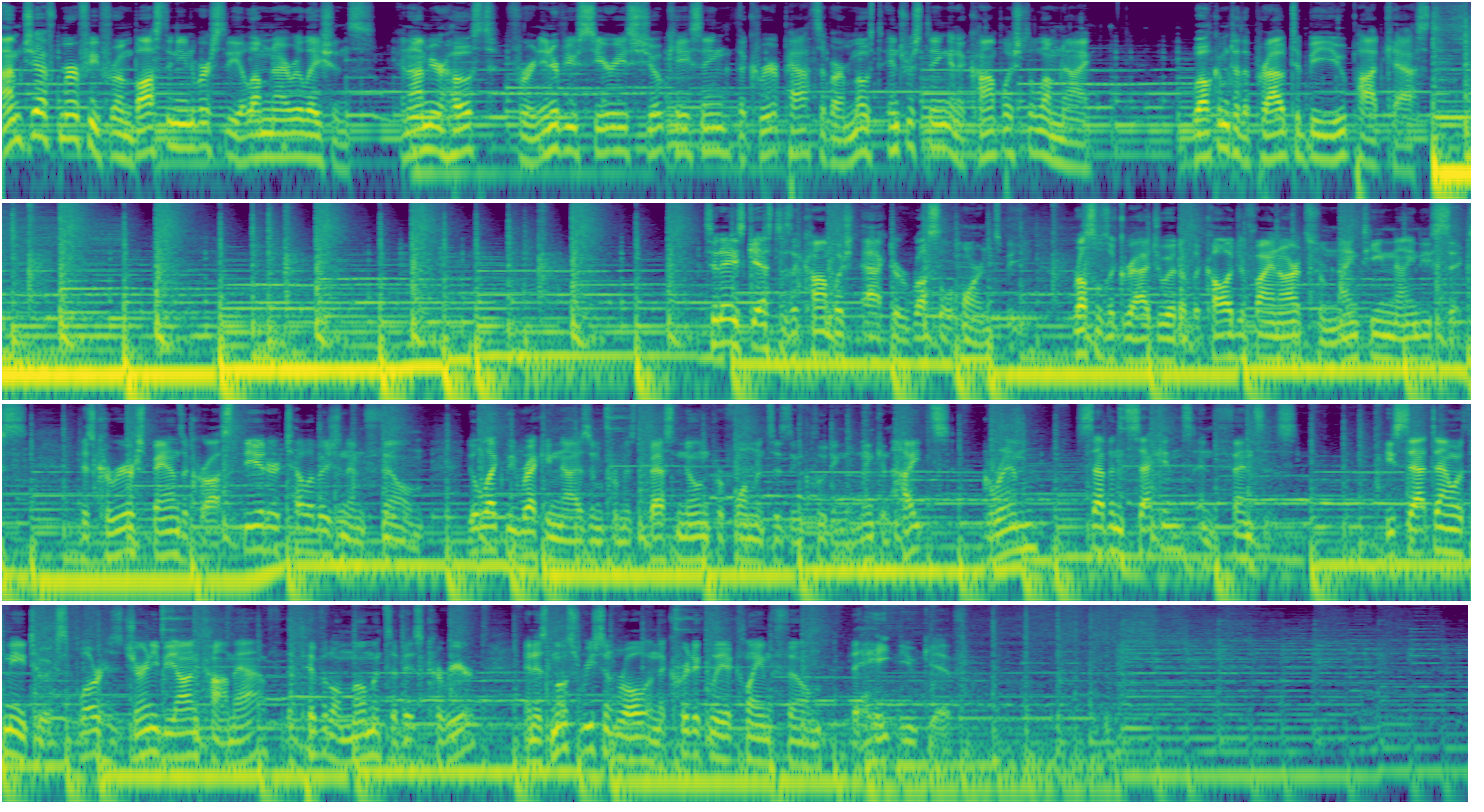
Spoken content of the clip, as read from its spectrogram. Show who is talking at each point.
Speaker 1: I'm Jeff Murphy from Boston University Alumni Relations, and I'm your host for an interview series showcasing the career paths of our most interesting and accomplished alumni. Welcome to the Proud to Be You podcast. Today's guest is accomplished actor Russell Hornsby. Russell's a graduate of the College of Fine Arts from 1996. His career spans across theater, television, and film. You'll likely recognize him from his best known performances, including Lincoln Heights, Grimm, Seven Seconds, and Fences. He sat down with me to explore his journey beyond Comm Ave, the pivotal moments of his career, and his most recent role in the critically acclaimed film, The Hate U Give.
